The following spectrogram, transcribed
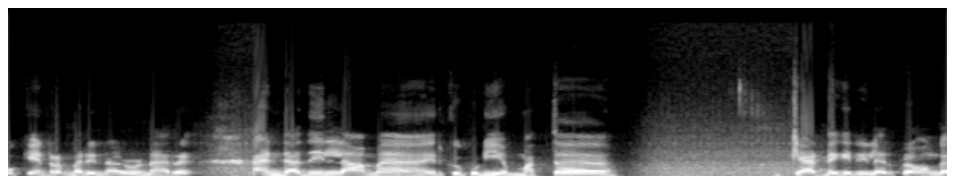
ஓகேன்ற மாதிரி நழுவினார். அண்ட் அது இல்லாமல் இருக்கக்கூடிய மற்ற கேட்டகரியில் இருக்கிறவங்க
